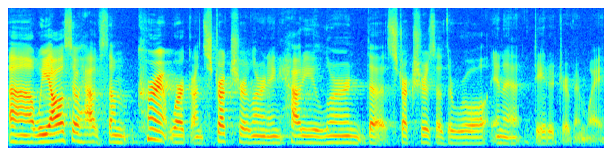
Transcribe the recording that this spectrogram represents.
Uh, we also have some current work on structure learning. How do you learn the structures of the rule in a data-driven way?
